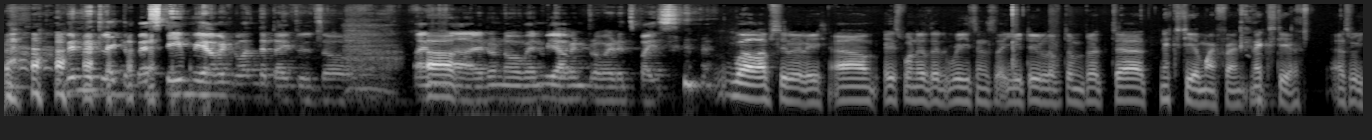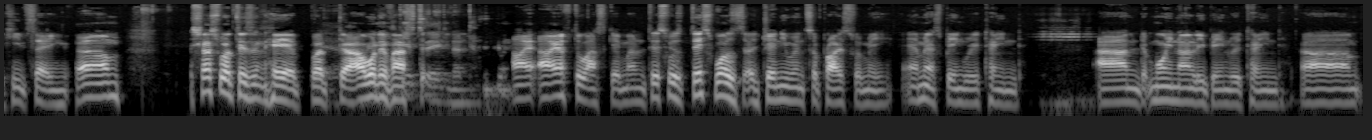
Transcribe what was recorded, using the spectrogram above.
I mean, even with like the best team, we haven't won the title. So uh, I don't know when we haven't provided spice. well, absolutely. Um, it's one of the reasons that you do love them. But uh, next year, my friend, next year, as we keep saying. Um, Shashwat isn't here, but yeah, uh, I would have asked. I, I have to ask him, and this was this was a genuine surprise for me. MS being retained, and Moeen Ali being retained. Um,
